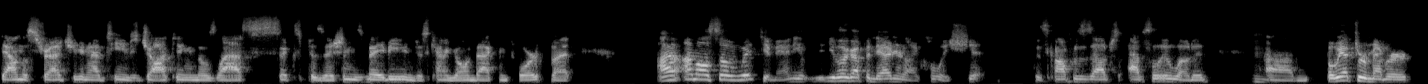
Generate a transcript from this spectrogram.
down the stretch, you're going to have teams jockeying in those last six positions, maybe, and just kind of going back and forth. But I, am also with you, man. You, you look up and down, and you're like, holy shit, this conference is absolutely loaded. Mm-hmm. Um, but we have to remember,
